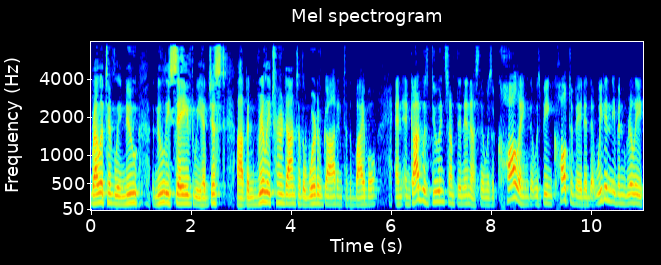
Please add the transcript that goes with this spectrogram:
relatively new, newly saved. We had just uh, been really turned on to the Word of God and to the Bible. And, and God was doing something in us. There was a calling that was being cultivated that we didn't even really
